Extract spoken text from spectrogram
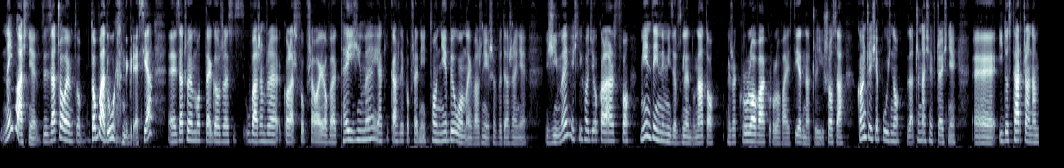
No i właśnie, zacząłem to, to była długa dygresja. Zacząłem od tego, że uważam, że kolarstwo przełajowe tej zimy, jak i każdej poprzedniej, to nie było najważniejsze wydarzenie zimy, jeśli chodzi o kolarstwo, między innymi ze względu na to, że królowa, królowa jest jedna, czyli szosa, kończy się późno, zaczyna się wcześniej e, i dostarcza nam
